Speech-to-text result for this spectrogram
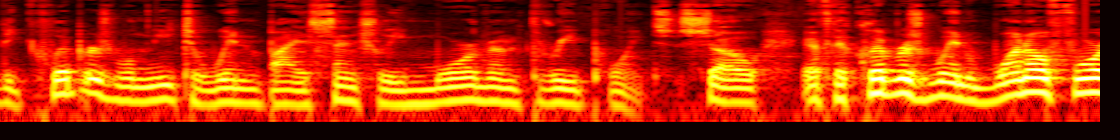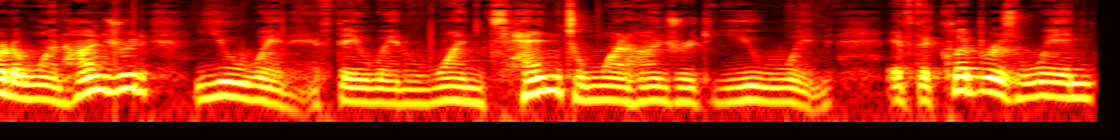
the Clippers will need to win by essentially more than three points. So if the Clippers win 104 to 100, you win. If they win 110 to 100, you win. If the Clippers win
